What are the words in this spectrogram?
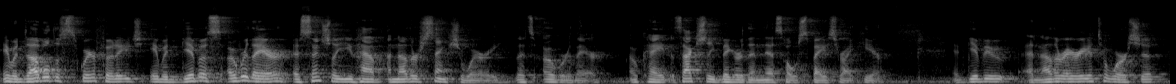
It would double the square footage. It would give us over there, essentially, you have another sanctuary that's over there, okay, that's actually bigger than this whole space right here. It'd give you another area to worship,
